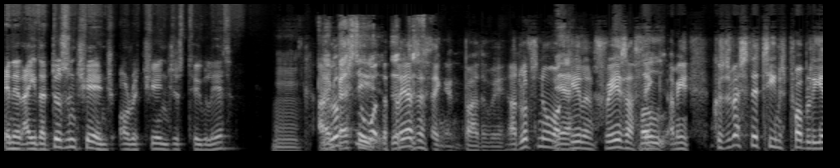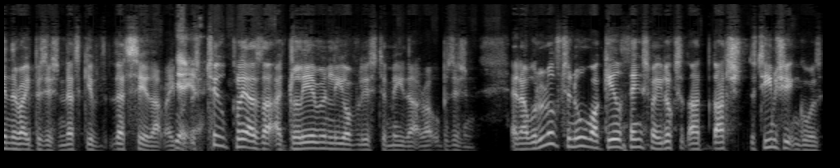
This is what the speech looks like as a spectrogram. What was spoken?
and it either doesn't change or it changes too late. Mm. I'd love to know what the, the players the, are thinking. By the way, I'd love to know what yeah. Gayle and Fraser think. Well, I mean, because the rest of the team's probably in the right position. Let's give, let's say that right. Yeah, but there's yeah. two players that are glaringly obvious to me that are out of position, and I would love to know what Gayle thinks when he looks at that that sh- the team sheet and goes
